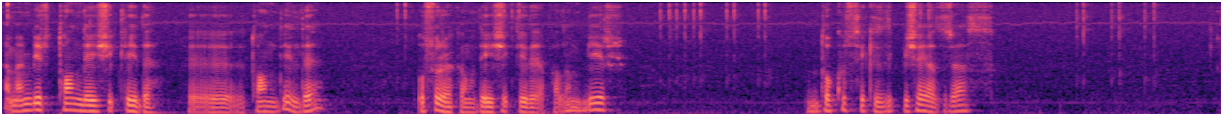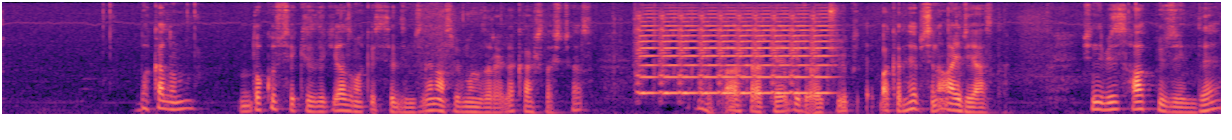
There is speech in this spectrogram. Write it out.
hemen bir ton değişikliği de e, ton değil de usul rakamı değişikliği de yapalım. Bir 9-8'lik bir şey yazacağız. Bakalım 9-8'lik yazmak istediğimizde nasıl bir manzarayla karşılaşacağız. Evet, arka arkaya bir ölçülük. Bakın hepsini ayrı yazdı. Şimdi biz halk müziğinde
